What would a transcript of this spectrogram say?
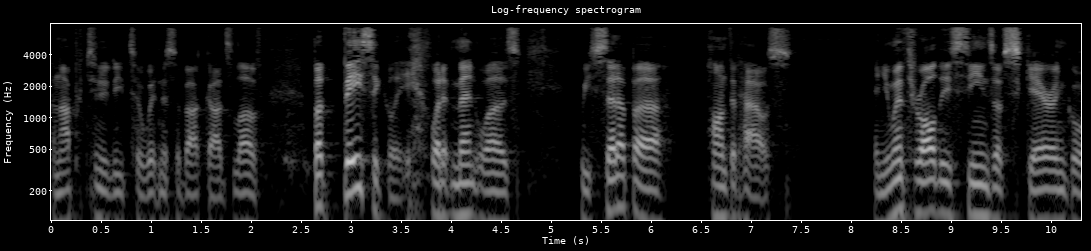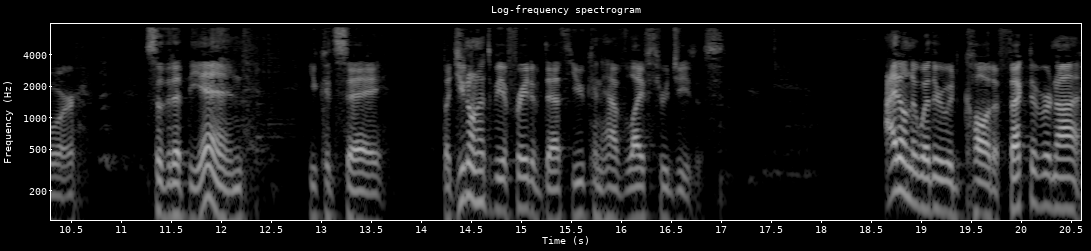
an opportunity to witness about God's love. But basically, what it meant was we set up a haunted house, and you went through all these scenes of scare and gore, so that at the end, you could say, but you don't have to be afraid of death, you can have life through Jesus. I don't know whether we would call it effective or not.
